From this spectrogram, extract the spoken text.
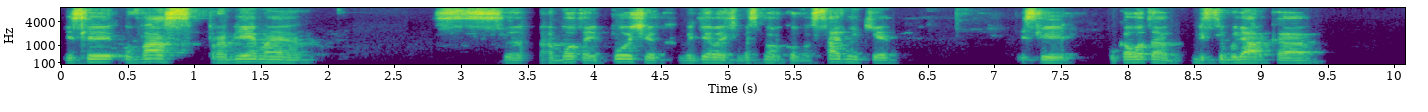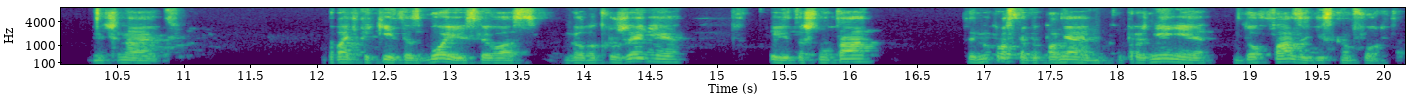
Если у вас проблемы с работой почек, вы делаете восьмерку в всаднике, если у кого-то вестибулярка начинает давать какие-то сбои, если у вас головокружение или тошнота, то мы просто выполняем упражнения до фазы дискомфорта.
